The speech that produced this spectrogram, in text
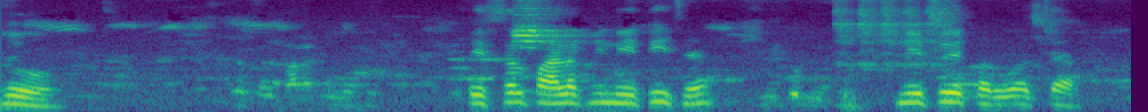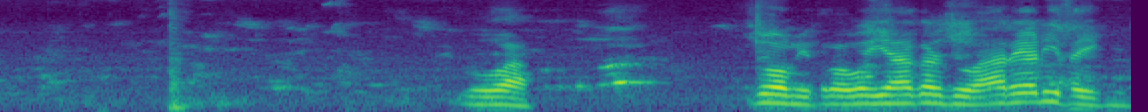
જુઓ સ્પેશિયલ પાલકની મેથી છે. મેથું એ કરવું અચ્છા. વાહ. જો મિત્રો, હવે અહીંયા આગળ જો, આ રેડી થઈ ગયું.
